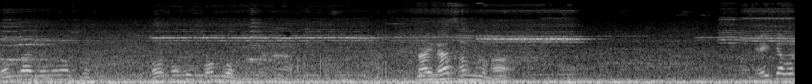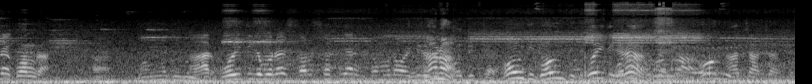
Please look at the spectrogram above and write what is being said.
গঙ্গা যমুনা সরস্বতীর সঙ্গম তাই না সংগ্রাম হ্যাঁ এইটা মনে হয় গঙ্গা হ্যাঁ গঙ্গা যমুনা আর ওই দিকে মনে হয় সরস্বতী আর যমুনা ওই দিকে না না ওই দিকটা। ওই দিকে ওই দিকে ওই দিকে না আচ্ছা আচ্ছা আচ্ছা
